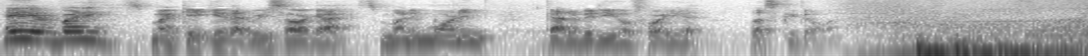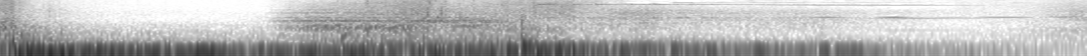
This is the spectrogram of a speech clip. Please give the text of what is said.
Hey everybody, it's Mike aka That Reseller Guy. It's Monday morning, got a video for you. Let's get going.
